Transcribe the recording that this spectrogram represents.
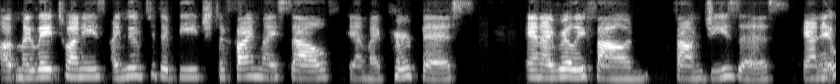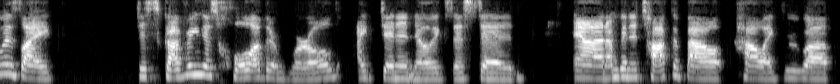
uh, my late 20s, I moved to the beach to find myself and my purpose. And I really found found Jesus and it was like discovering this whole other world I didn't know existed. And I'm going to talk about how I grew up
